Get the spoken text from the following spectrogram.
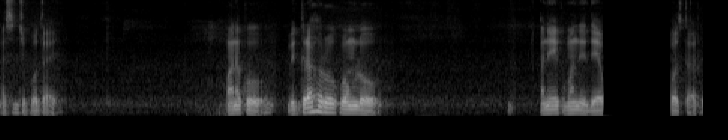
నశించిపోతాయి. మనకు విగ్రహ రూపంలో అనేక మంది దేవతారు వస్తారు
